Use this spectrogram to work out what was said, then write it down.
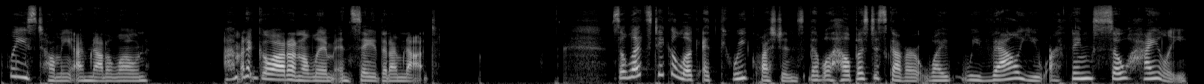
Please tell me I'm not alone. I'm going to go out on a limb and say that I'm not. So let's take a look at three questions that will help us discover why we value our things so highly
